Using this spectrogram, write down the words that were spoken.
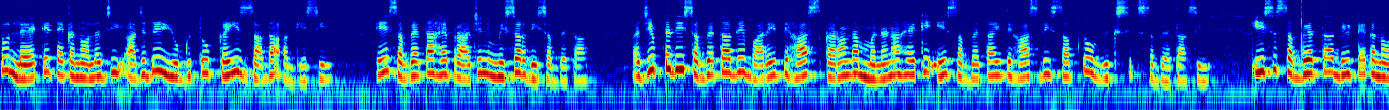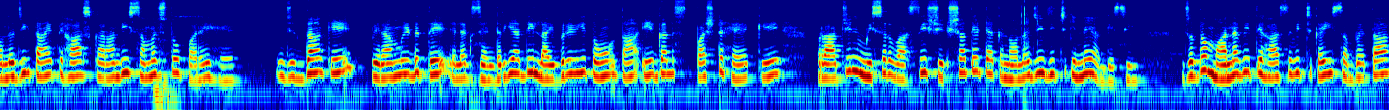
ਤੋਂ ਲੈ ਕੇ ਟੈਕਨੋਲੋਜੀ ਅੱਜ ਦੇ ਯੁੱਗ ਤੋਂ ਕਈ ਜ਼ਿਆਦਾ ਅੱਗੇ ਸੀ। ਇਹ ਸੱਭਿਅਤਾ ਹੈ ਪ੍ਰਾਚੀਨ ਮਿਸਰ ਦੀ ਸੱਭਿਅਤਾ। ਇਜਿਪਟ ਦੀ ਸੱਭਿਅਤਾ ਦੇ ਬਾਰੇ ਇਤਿਹਾਸਕਾਰਾਂ ਦਾ ਮੰਨਣਾ ਹੈ ਕਿ ਇਹ ਸੱਭਿਅਤਾ ਇਤਿਹਾਸ ਦੀ ਸਭ ਤੋਂ ਵਿਕਸਿਤ ਸੱਭਿਅਤਾ ਸੀ। ਇਸ ਸੱਭਿਅਤਾ ਦੀ ਟੈਕਨੋਲੋਜੀ ਤਾਂ ਇਤਿਹਾਸਕਾਰਾਂ ਦੀ ਸਮਝ ਤੋਂ ਪਰੇ ਹੈ। ਜਿੱਦਾਂ ਕਿ ਪਿਰਾਮਿਡ ਤੇ ਅਲੈਗਜ਼ੈਂਡਰੀਆ ਦੀ ਲਾਇਬ੍ਰੇਰੀ ਤੋਂ ਤਾਂ ਇਹ ਗੱਲ ਸਪਸ਼ਟ ਹੈ ਕਿ ਪ੍ਰਾਚੀਨ ਮਿਸਰ ਵਾਸੀ ਸਿੱਖਿਆ ਤੇ ਟੈਕਨੋਲੋਜੀ ਵਿੱਚ ਕਿੰਨੇ ਅੱਗੇ ਸੀ। ਜਦੋਂ ਮਾਨਵ ਇਤਿਹਾਸ ਵਿੱਚ ਕਈ ਸੱਭਿਅਤਾ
